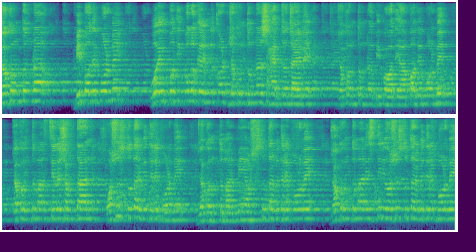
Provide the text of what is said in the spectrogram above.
যখন তোমরা বিপদে পড়বে ওই প্রতিপালকের নিকট যখন তোমরা সাহায্য চাইবে, যখন তোমরা বিপদে, আপদে পড়বে, যখন তোমার ছেলে সন্তান অসুস্থতার ভিতরে পড়বে, যখন তোমার মেয়ে অসুস্থতার ভিতরে পড়বে, যখন তোমার স্ত্রী অসুস্থতার ভিতরে পড়বে,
